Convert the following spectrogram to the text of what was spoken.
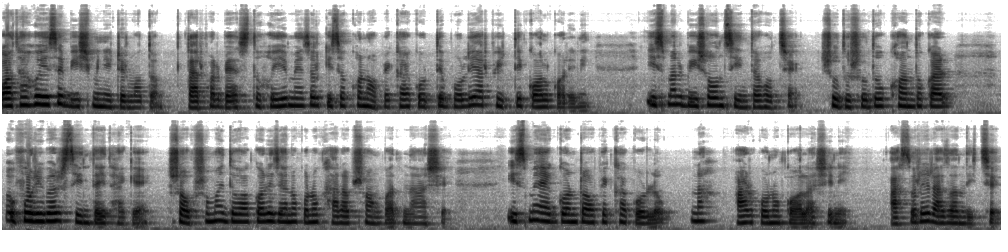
কথা হয়েছে বিশ মিনিটের মতো। তারপর ব্যস্ত হয়ে মেজর কিছুক্ষণ অপেক্ষা করতে বলে আর ফিরতে কল করেনি। ইসমার ভীষণ চিন্তা হচ্ছে। শুধু শুধু খন্দকার পরিবার চিন্তায় থাকে। সবসময় দোয়া করে যেন কোনো খারাপ সংবাদ না আসে। ইসমা এক ঘণ্টা অপেক্ষা করল না আর কোনো কল আসেনি। আসরে আজান দিচ্ছে।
